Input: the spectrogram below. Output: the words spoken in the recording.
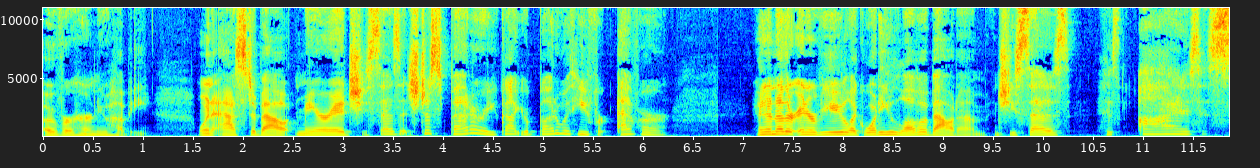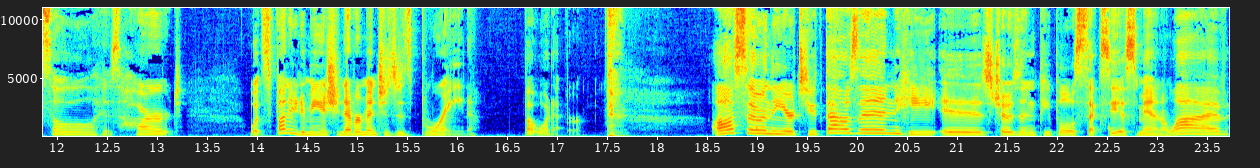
over her new hubby. When asked about marriage, she says it's just better. You got your bud with you forever. In another interview, like, what do you love about him? And she says, his eyes, his soul, his heart. What's funny to me is she never mentions his brain, but whatever. Also, in the year 2000, he is chosen People's Sexiest Man Alive.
